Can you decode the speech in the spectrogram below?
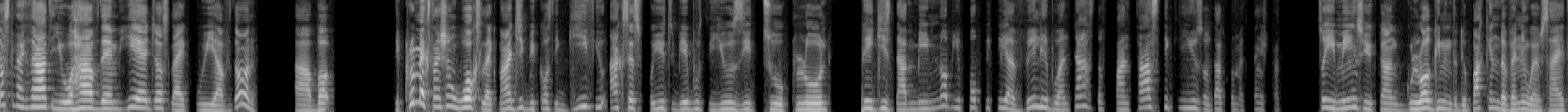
Just like that, you will have them here just like we have done. Uh, but the Chrome extension works like magic because it gives you access for you to be able to use it to clone pages that may not be publicly available and that's the fantastic use of that chrome extension so it means you can log in into the backend of any website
